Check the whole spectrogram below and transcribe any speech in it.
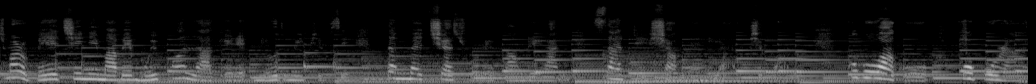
ကျမတို့ဘယ်ချင်းနေမှာပဲမွေးဖွားလာခဲ့တဲ့အမျိုးသမီးဖြစ်စေ တတ်မှတ်ချက်ဆိုတဲ့ပေါင်းတွေကနေစတင်ရှောင်နှံနေရတာဖြစ်ပါတယ်။ကိုဘဝကိုကိုကိုယ်တိုင်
